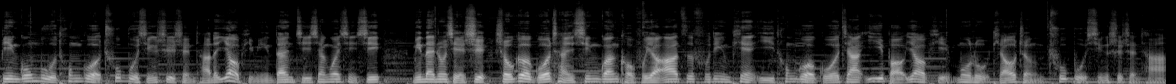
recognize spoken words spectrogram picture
并公布通过初步形式审查的药品名单及相关信息。名单中显示，首个国产新冠口服药阿兹夫定片已通过国家医保保药品目录调整初步形式审查。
